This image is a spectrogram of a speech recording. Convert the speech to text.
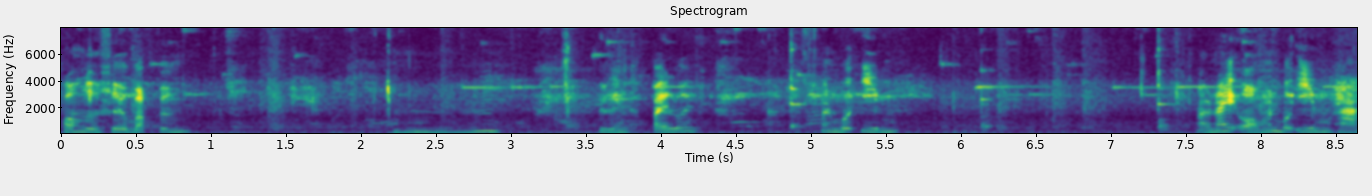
ความรู้สึกแบบเป็นอืมอื่นไปเลย มันบอิ่มเอาในออกมันบอิ่มค่ะ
